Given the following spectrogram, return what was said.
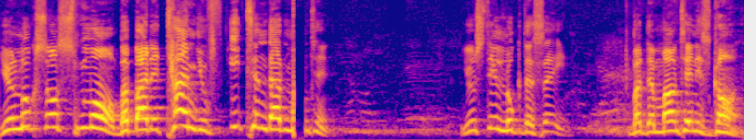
You look so small, but by the time you've eaten that mountain, you still look the same. But the mountain is gone.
